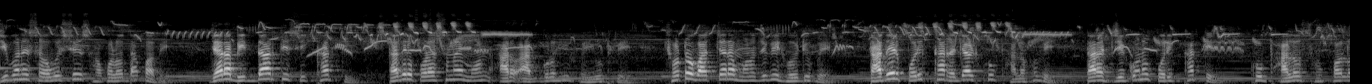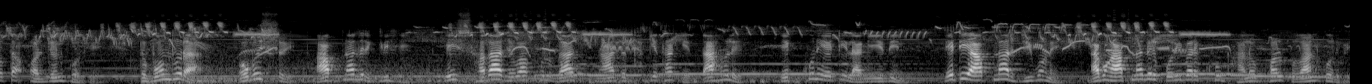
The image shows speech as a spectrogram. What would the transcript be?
জীবনে সে অবশ্যই সফলতা পাবে। যারা বিদ্যার্থী, শিক্ষার্থী, তাদের পড়াশোনায় মন আরও আগ্রহী হয়ে উঠবে। ছোট বাচ্চারা মনোযোগী হয়ে উঠবে। তাদের পরীক্ষার রেজাল্ট খুব ভালো হবে। তারা যে কোনো পরীক্ষাতে খুব ভালো সফলতা অর্জন করবে। তো বন্ধুরা, অবশ্যই আপনাদের গৃহে এই সাদা জবা ফুল গাছ না থেকে থাকে, তাহলে এক্ষুনি এটি লাগিয়ে দিন। এটি আপনার জীবনে এবং আপনাদের পরিবারে খুব ভালো ফল প্রদান করবে।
